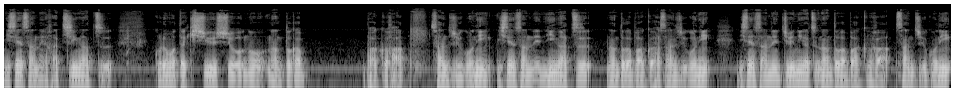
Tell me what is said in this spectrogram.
2003年8月、これまた貴州省のなんとか爆破35人、2003年2月、なんとか爆破35人、2003年12月、なんとか爆破35人、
